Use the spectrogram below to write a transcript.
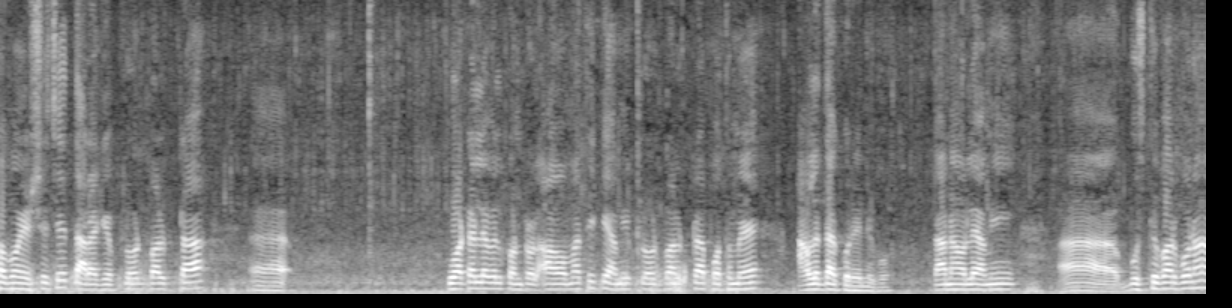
সময় এসেছে। তার আগে ফ্লোট বাল্বটা ওয়াটার লেভেল কন্ট্রোল আওয়ামা থেকে আমি ফ্লোট বাল্বটা প্রথমে আলাদা করে নেব। তা না হলে আমি বুঝতে পারব না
